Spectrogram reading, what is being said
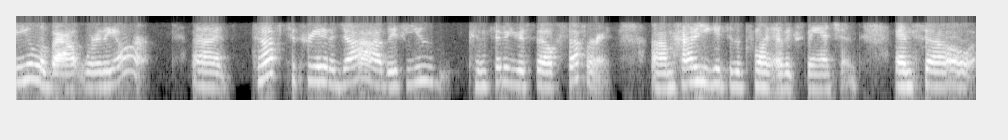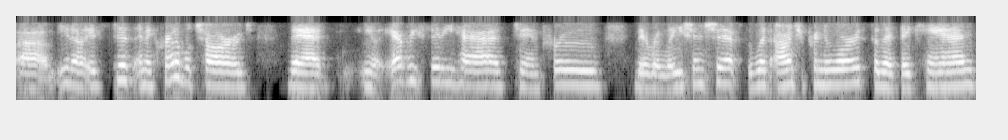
feel about where they are. Uh, it's tough to create a job if you consider yourself suffering. Um, how do you get to the point of expansion? And so, um, you know, it's just an incredible charge that you know every city has to improve their relationships with entrepreneurs so that they can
